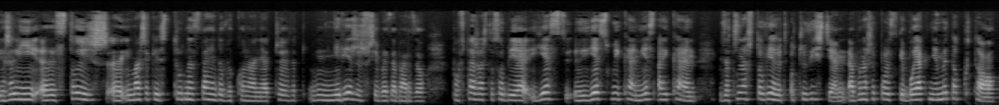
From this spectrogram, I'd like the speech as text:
jeżeli e, stoisz e, i masz jakieś trudne zdanie do wykonania, czy nie wierzysz w siebie za bardzo, powtarzasz to sobie yes, yes we can, yes I can i zaczynasz to wierzyć, oczywiście, albo nasze polskie, bo jak nie my, to kto?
